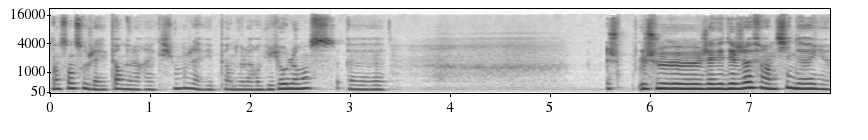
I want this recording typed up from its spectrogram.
dans le sens où j'avais peur de leur réaction, j'avais peur de leur violence. j'avais déjà fait un petit deuil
